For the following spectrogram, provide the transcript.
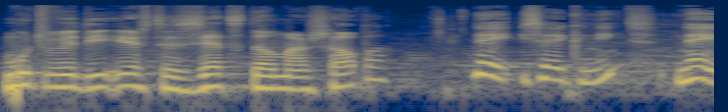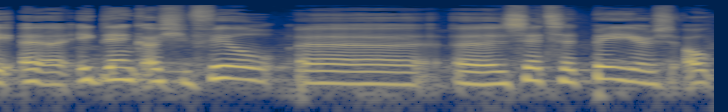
Moeten we die eerste Z dan maar schrappen? Nee, zeker niet. Nee, uh, ik denk als je veel uh, uh, ZZP'ers ook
